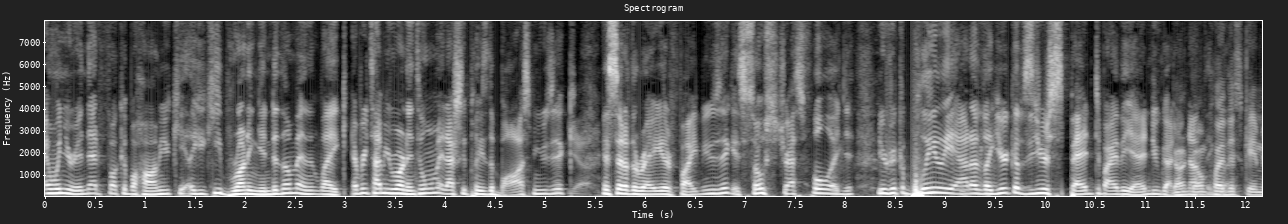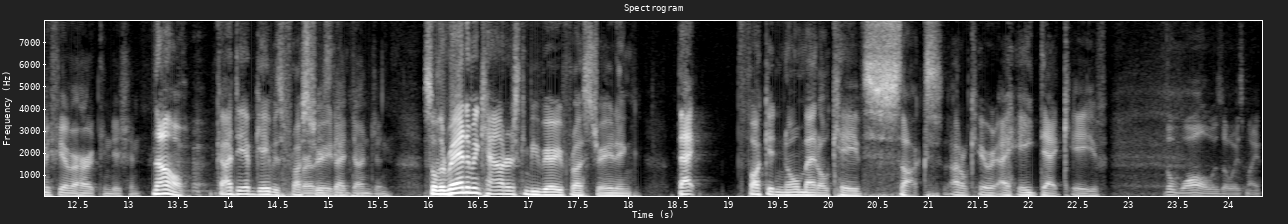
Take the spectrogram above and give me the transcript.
and when you're in that fucking Baham, you keep, like, you keep running into them, and like every time you run into them, it actually plays the boss music Yeah. instead of the regular fight music. It's so stressful, and you- you're completely out of like you're you're spent by the end. You've got Don't nothing. don't play left. this game if you have a heart condition. No, goddamn game is Or frustrating. that dungeon. So the random encounters can be very frustrating. That fucking no metal cave sucks. I don't care. I hate that cave. The wall was always my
